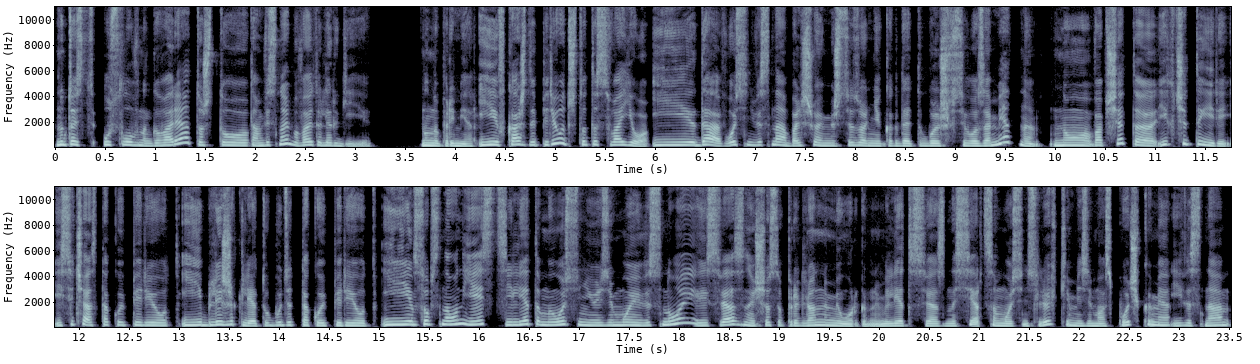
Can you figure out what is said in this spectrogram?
Ну, то есть, условно говоря, то, что там весной бывают аллергии, ну, например. И в каждый период что-то свое. И да, осень-весна большое межсезонье, когда это больше всего заметно, но вообще-то их четыре. И сейчас такой период, и ближе к лету будет такой период. И, собственно, он есть и летом, и осенью, и зимой, и весной, и связан еще с определенными органами. Лето связано с сердцем, осень с легкими, зима с почками, и весна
